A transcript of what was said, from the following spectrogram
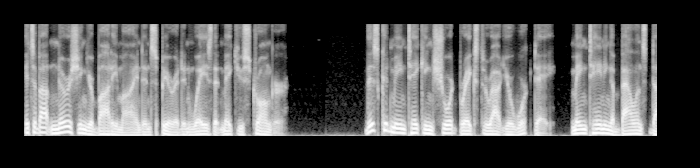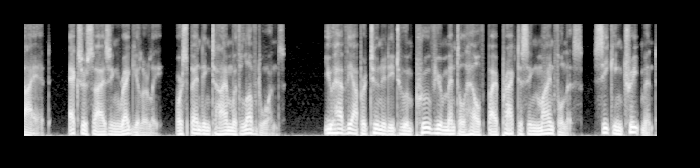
It's about nourishing your body, mind, and spirit in ways that make you stronger. This could mean taking short breaks throughout your workday, maintaining a balanced diet, exercising regularly, or spending time with loved ones. You have the opportunity to improve your mental health by practicing mindfulness, seeking treatment,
